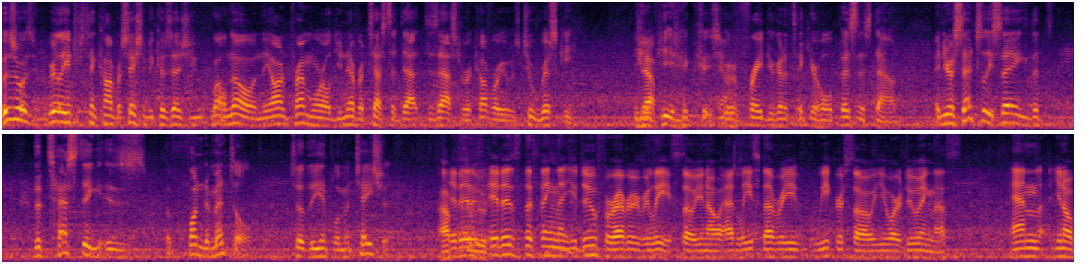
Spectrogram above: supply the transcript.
This was a really interesting conversation because as you well know, in the on-prem world, you never tested that disaster recovery, it was too risky. Because yep. you're afraid you're going to take your whole business down. And you're essentially saying that the testing is fundamental to the implementation. Absolutely. It is, it is the thing that you do for every release. So, you know, at least every week or so you are doing this. And, you know,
